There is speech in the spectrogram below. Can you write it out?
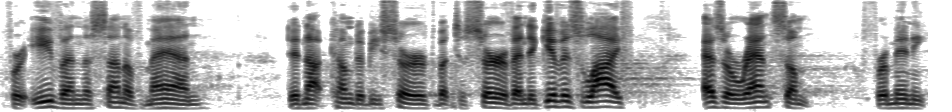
For even the Son of Man did not come to be served, but to serve, and to give his life as a ransom for many.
